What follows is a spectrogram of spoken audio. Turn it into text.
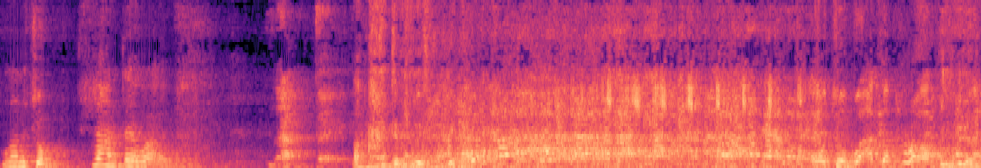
Ngono job santai wae. Aduh. Oh coba ke problem.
